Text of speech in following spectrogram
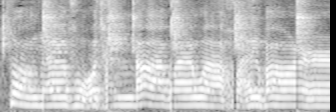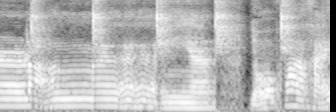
状元府陈大官，我怀抱二郎哎呀。有跨海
